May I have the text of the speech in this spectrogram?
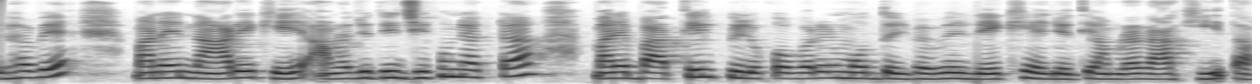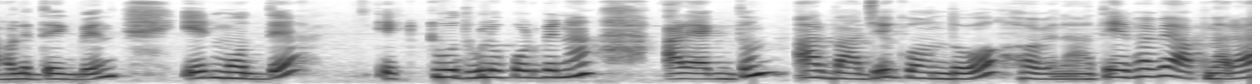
এভাবে মানে না রেখে, আমরা যদি যে কোনো একটা মানে বাতিল পিলো কভারের মধ্যে এইভাবে রেখে যদি আমরা রাখি, তাহলে দেখবেন এর মধ্যে একটুও ধুলো পড়বে না আর একদম আর বাজে গন্ধও হবে না। তো এভাবে আপনারা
